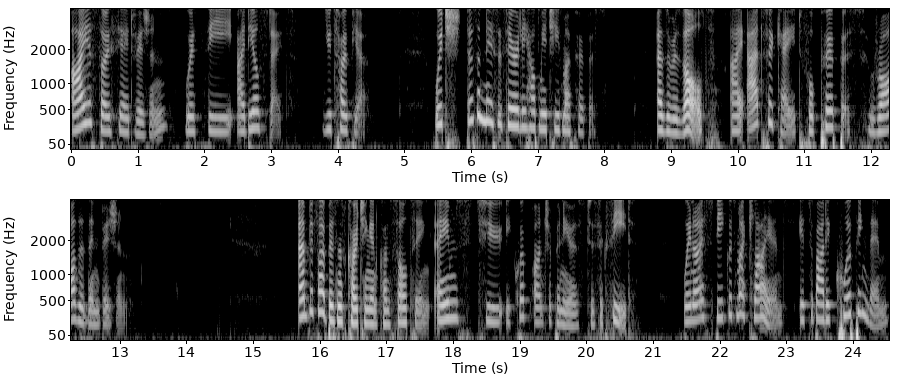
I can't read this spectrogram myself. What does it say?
I associate vision with the ideal state, utopia, which doesn't necessarily help me achieve my purpose. As a result, I advocate for purpose rather than vision. Amplify Business Coaching and Consulting aims to equip entrepreneurs to succeed. When I speak with my clients, it's about equipping them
